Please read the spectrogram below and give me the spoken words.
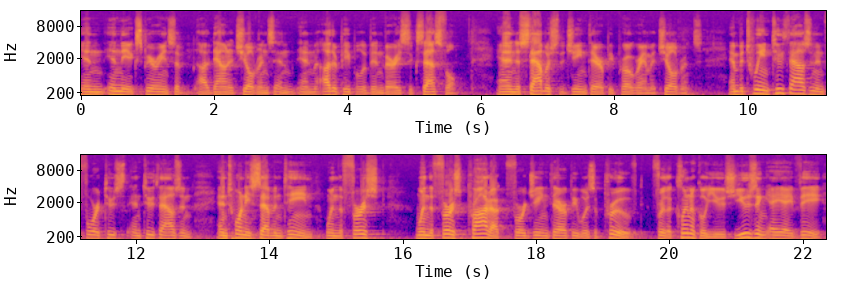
in, in the experience of uh, down at Children's, and, and other people who've been very successful, and established the gene therapy program at Children's. And between 2004 and 2000 and 2017, when the first when the first product for gene therapy was approved for the clinical use using AAV,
